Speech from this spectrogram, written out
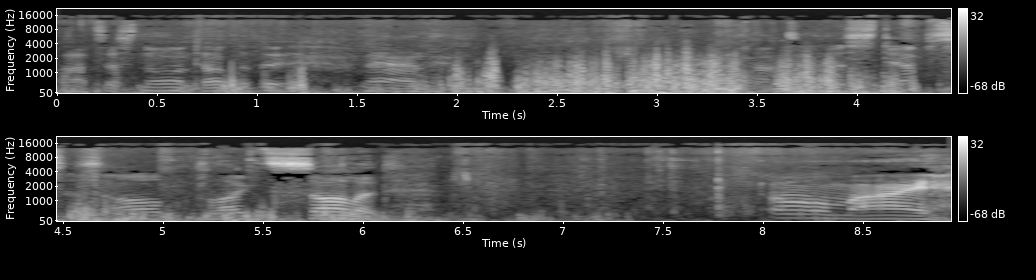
Lots of snow on top of the van. Top of the steps is solid. Oh my.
